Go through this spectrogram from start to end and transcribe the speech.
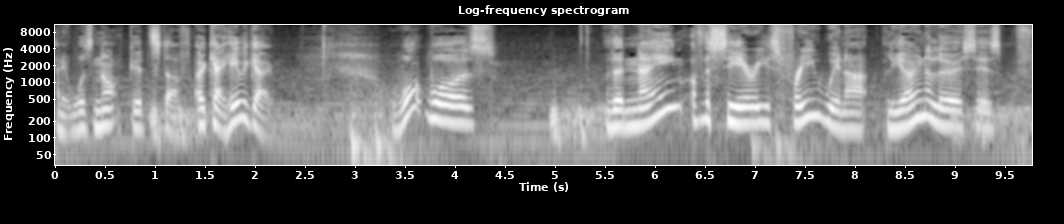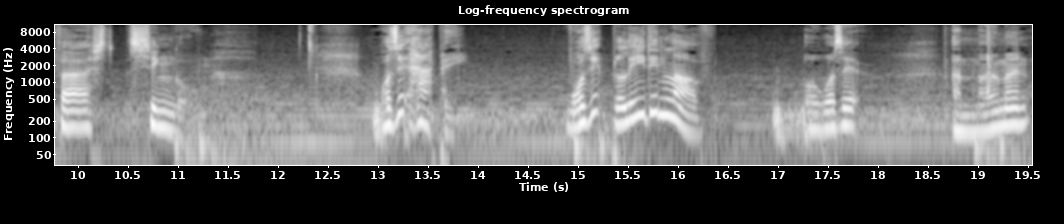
and it was not good stuff. Okay, here we go. What was the name of the series free winner, Leona Lewis's first single? Was it Happy? Was it Bleeding Love? Or was it a moment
